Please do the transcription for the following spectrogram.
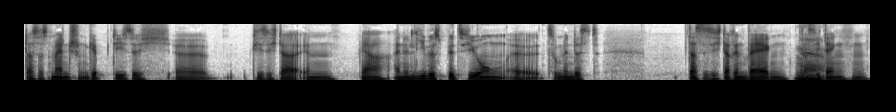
dass es Menschen gibt, die sich, äh, die sich da in ja, eine Liebesbeziehung äh, zumindest, dass sie sich darin wägen, dass Ja. sie denken,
